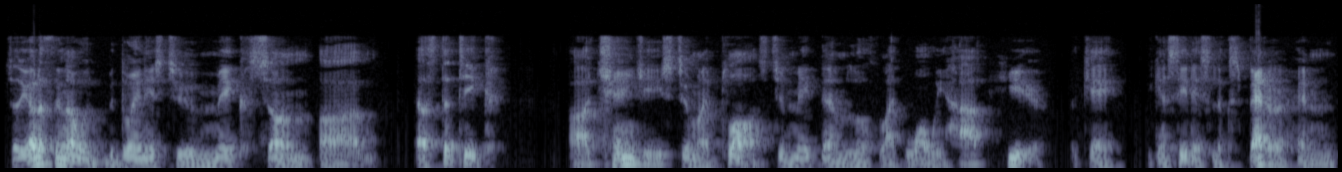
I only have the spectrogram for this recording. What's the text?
So the other thing I would be doing is to make some um, aesthetic uh, changes to my plots to make them look like what we have here. Okay, you can see this looks better and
